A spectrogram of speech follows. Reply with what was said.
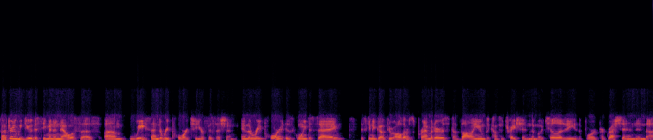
So after we do the semen analysis, um, we send a report to your physician. And the report is going to say, it's going to go through all those parameters, the volume, the concentration, the motility, the forward progression, and the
